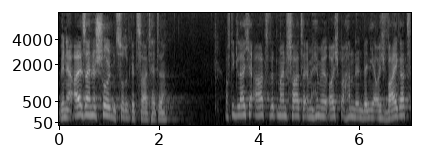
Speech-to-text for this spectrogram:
wenn er all seine Schulden zurückgezahlt hätte. Auf die gleiche Art wird mein Vater im Himmel euch behandeln, wenn ihr euch weigert,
